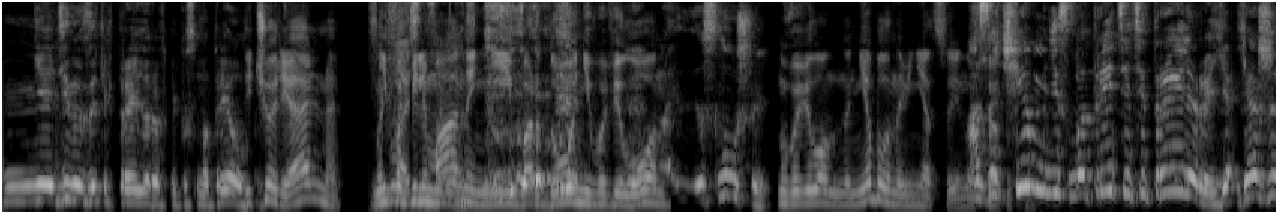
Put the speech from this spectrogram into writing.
ни один из этих трейлеров не посмотрел. Ты чё, реально? Ни Фабельманы, ни Бордо, ни Вавилон. Э, Слушай, Ну, Вавилон не было на Венеции, а зачем мне смотреть эти трейлеры? Я, я же...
